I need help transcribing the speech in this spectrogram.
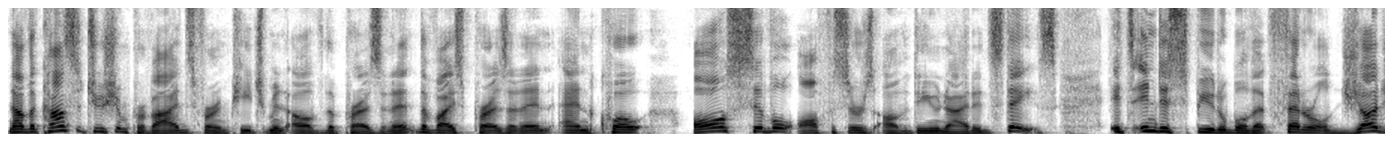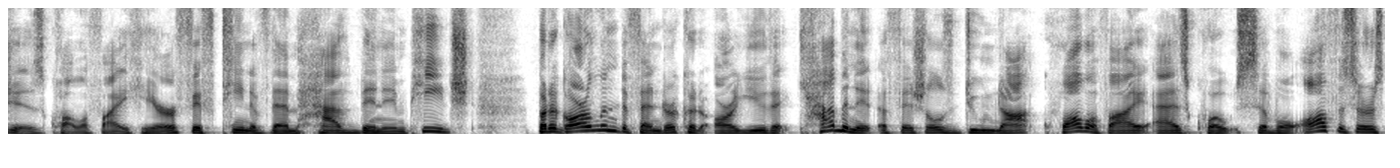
Now, the Constitution provides for impeachment of the President, the Vice President, and, quote, all civil officers of the United States. It's indisputable that federal judges qualify here. 15 of them have been impeached. But a Garland defender could argue that cabinet officials do not qualify as, quote, civil officers,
